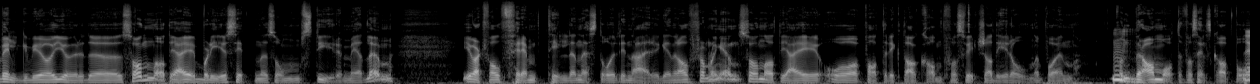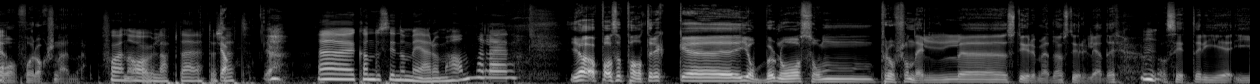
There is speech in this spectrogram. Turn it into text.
velger vi å gjøre det sånn at jeg blir sittende som styremedlem. I hvert fall frem til den neste ordinære generalforsamlingen, sånn at jeg og Patrick da kan få switcha de rollene på en, på en mm. bra måte for selskapet og ja. for aksjonærene. Få en overlapp der, rett og slett. Ja. ja. Eh, kan du si noe mer om han, eller? Ja, altså Patrick eh, jobber nå som profesjonell eh, styremedlem, styreleder. Mm. Og sitter i, i,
